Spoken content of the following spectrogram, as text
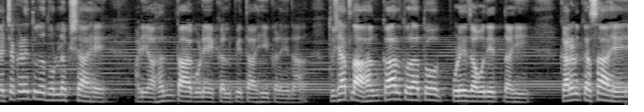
त्याच्याकडे तुझं दुर्लक्ष आहे आणि अहंता गुणे कल्पिता ही कळेना. तुझ्यातला अहंकार तुला तो पुढे जाऊ देत नाही. कारण कसं आहे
